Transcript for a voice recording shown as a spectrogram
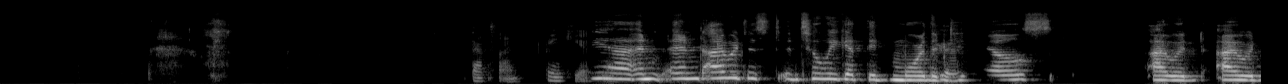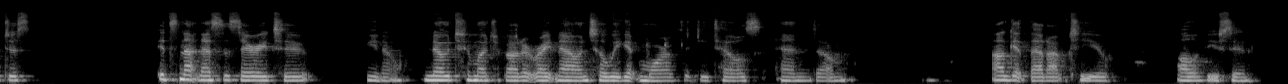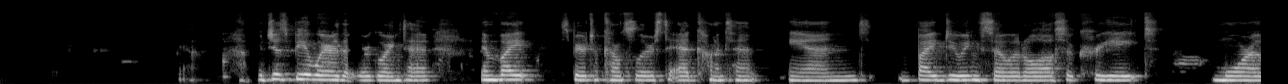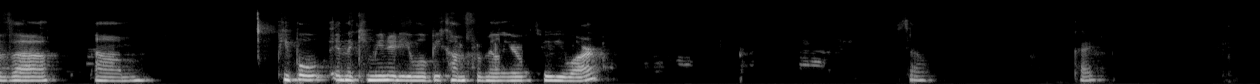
that's fine. Thank you. Yeah, and and I would just until we get the more the okay. details, I would I would just it's not necessary to you know know too much about it right now until we get more of the details and um, I'll get that out to you all of you soon. But just be aware that we're going to invite spiritual counselors to add content and by doing so, it'll also create more of a um, people in the community will become familiar with who you are. So, okay.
